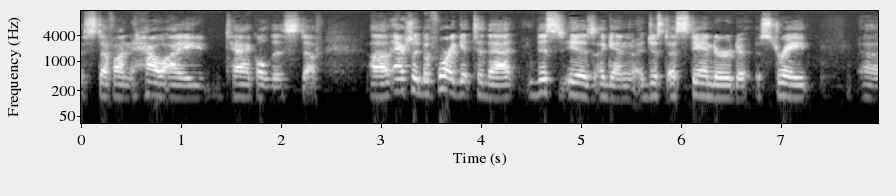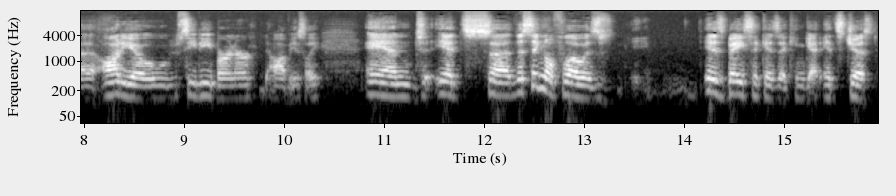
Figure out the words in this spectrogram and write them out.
stuff on how I tackle this stuff. Uh, actually, before I get to that, this is again just a standard straight uh, audio CD burner, obviously, and it's uh, the signal flow is as basic as it can get. It's just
